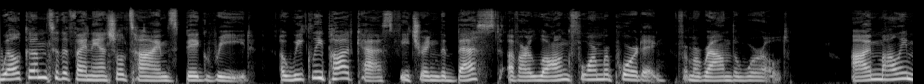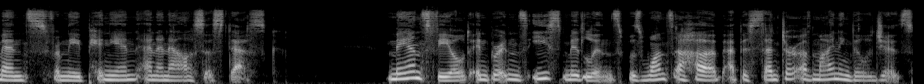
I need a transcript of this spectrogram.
Welcome to the Financial Times Big Read, a weekly podcast featuring the best of our long form reporting from around the world. I'm Molly Mintz from the Opinion and Analysis Desk. Mansfield in Britain's East Midlands was once a hub at the center of mining villages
